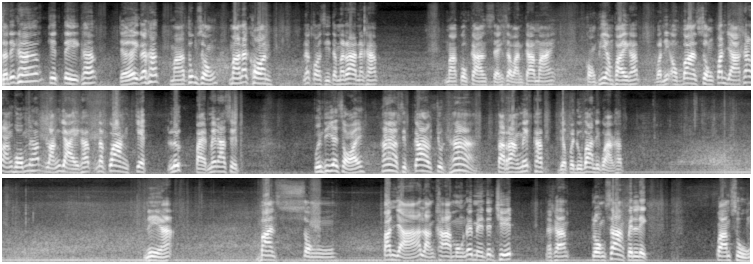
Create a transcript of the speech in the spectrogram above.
สวัสดีครับกิตติครับ เจออีกแล้วครับ มาทุ่งสงมานคร นครศรีธรรมราชนะครับ มาโครงการแสงสวรรค์ก้าไม้ของพี่อำไพครับ วันนี้เอาบ้านส่งปัญญาข้างหลังผมนะครับ หลังใหญ่ครับหน้ากว้าง 7 ลึก8เมตร50พื้นที่ใช้สอย 59.5 ตารางเมตรครับ เดี๋ยวไปดูบ้านดีกว่าครับ นี่ฮะบ้านทรง ปัญญาหลังคามงด้วยเมนเทนชีตนะครับโครงสร้างเป็นเหล็กความสูง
